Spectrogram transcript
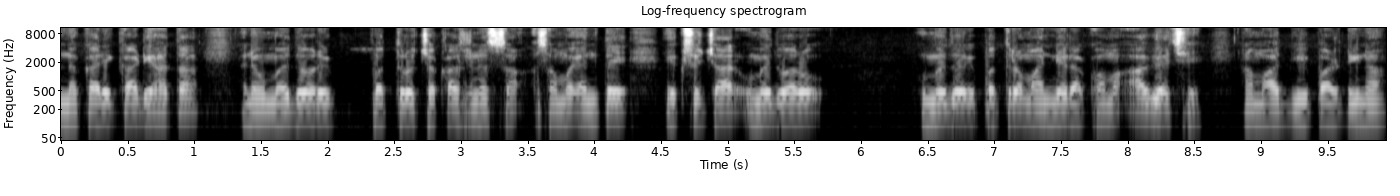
નકારી કાઢ્યા હતા અને ઉમેદવારી પત્રો ચકાસણીના સમય અંતે એકસો ચાર ઉમેદવારો ઉમેદવારી પત્ર માન્ય રાખવામાં આવ્યા છે. આમ આદમી પાર્ટીના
